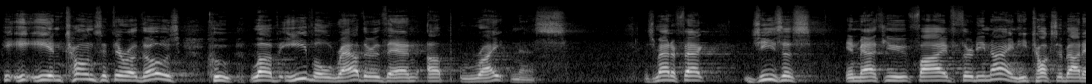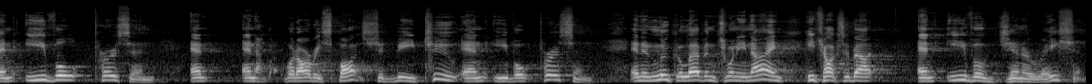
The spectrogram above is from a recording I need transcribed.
He, he, intones that there are those who love evil rather than uprightness. As a matter of fact, Jesus in Matthew 5 39, he talks about an evil person and and what our response should be to an evil person. And in Luke 11 29, he talks about an evil generation.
